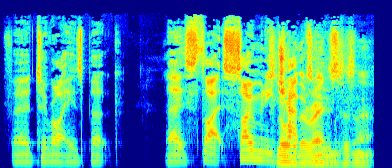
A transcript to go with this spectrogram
for to write his book? It's like so many It's Lord of chapters. the Rings, isn't it?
